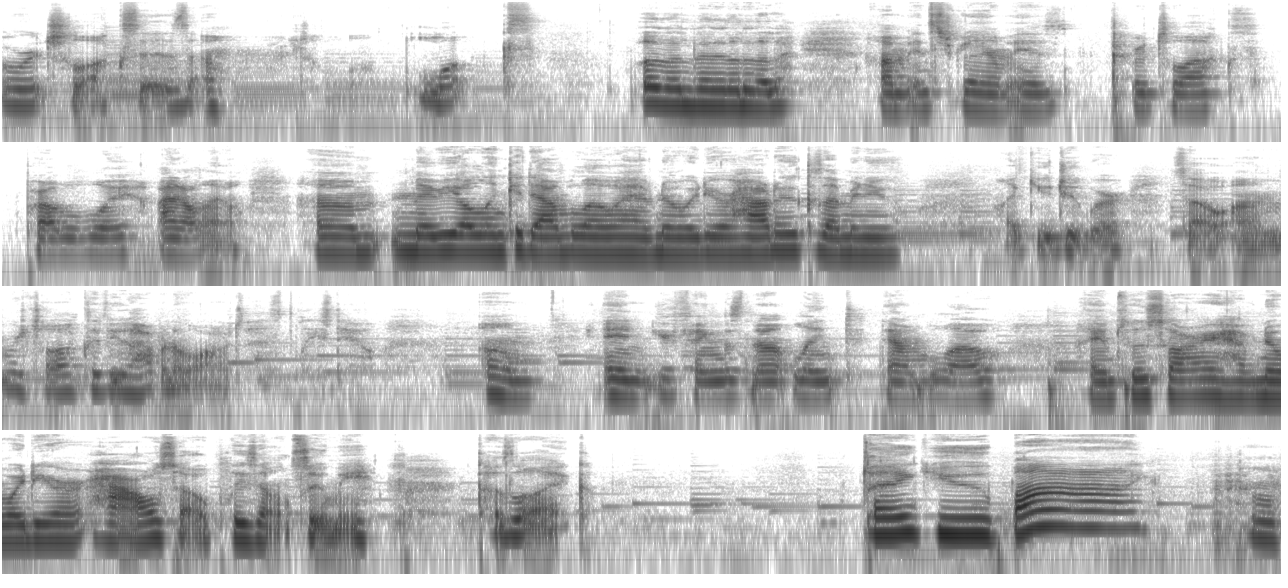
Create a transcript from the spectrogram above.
Rich Lux's uh, Lux. Um, Instagram is Rich Lux. Probably. I don't know. Um, maybe I'll link it down below. I have no idea how to because I'm a new like YouTuber. So, um, Rich Lux, if you happen to watch this, please do. Um, and your thing is not linked down below. I am so sorry. I have no idea how, so please don't sue me. Because, like, thank you. Bye. I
